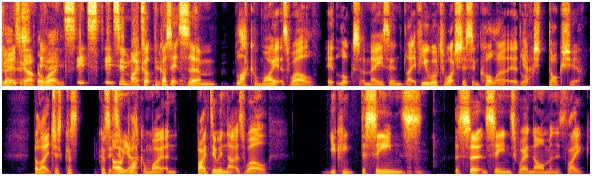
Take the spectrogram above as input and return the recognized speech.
years effects ago. away. it's, it's, it's in my because, because it's um black and white as well. It looks amazing. Like if you were to watch this in color, it looks dog shit. But like just because because it's Oh, in yeah. black and white, and by doing that as well, you can the scenes. There's certain scenes where Norman is like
